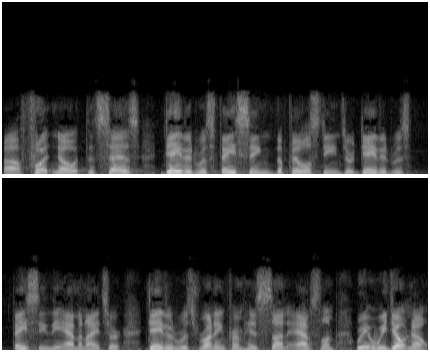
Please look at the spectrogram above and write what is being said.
uh, footnote that says David was facing the Philistines or David was facing the Ammonites or David was running from his son Absalom. We, we don't know.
